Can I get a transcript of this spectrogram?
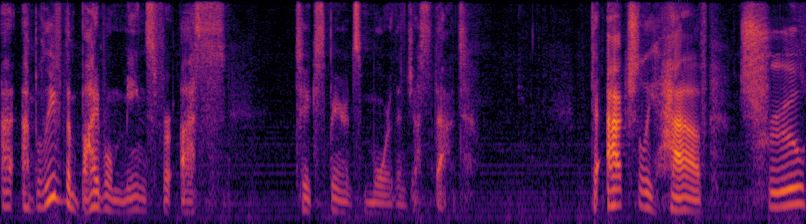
I, I, believe the Bible means for us to experience more than just that. To actually have true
